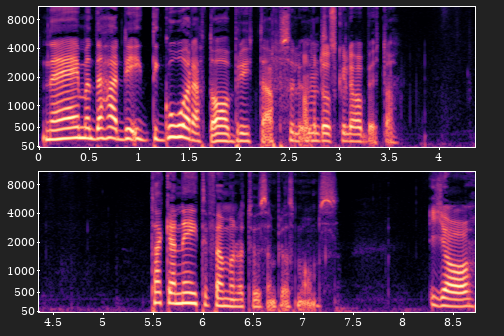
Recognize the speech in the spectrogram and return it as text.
Nej men det här det, det, går att avbryta absolut. Ja men då skulle jag avbryta. Tacka nej till 500 000 plus moms. Ja.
